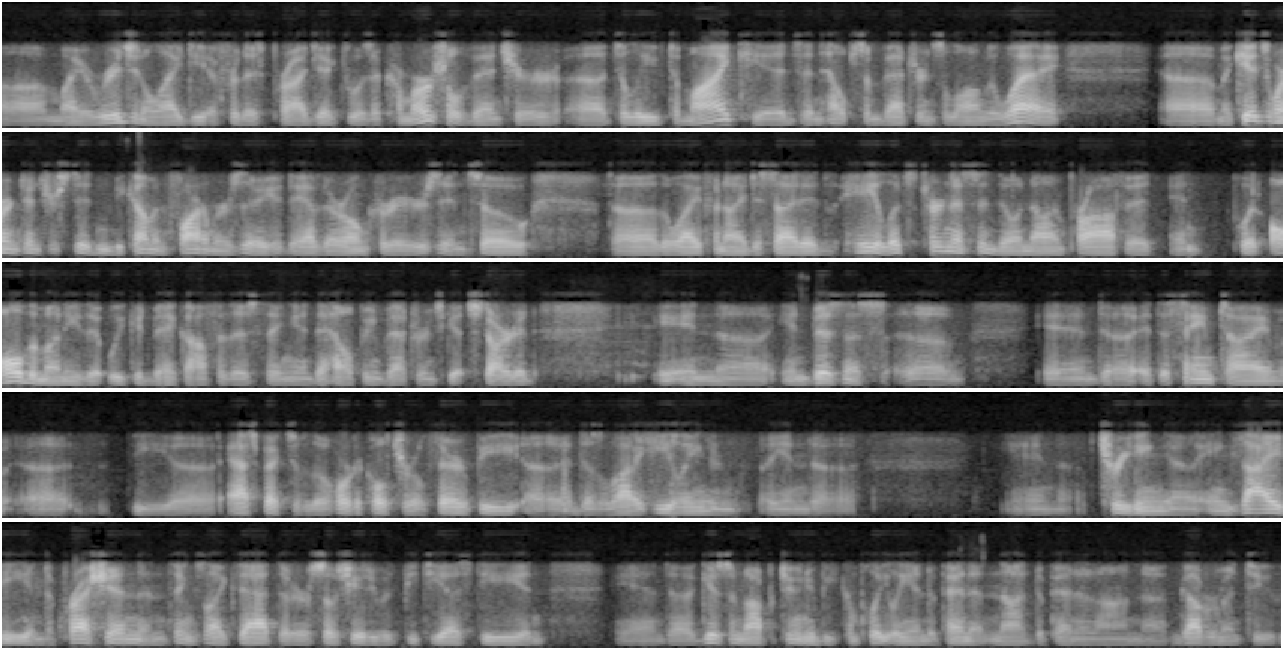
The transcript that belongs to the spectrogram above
my original idea for this project was a commercial venture uh, to leave to my kids and help some veterans along the way uh, my kids weren't interested in becoming farmers. They they have their own careers, and so uh, the wife and I decided, hey, let's turn this into a nonprofit and put all the money that we could make off of this thing into helping veterans get started in uh, in business, uh, and uh, at the same time. Uh, the uh, aspects of the horticultural therapy uh, does a lot of healing and, and uh, in uh, treating uh, anxiety and depression and things like that that are associated with PTSD and and uh, gives them an opportunity to be completely independent and not dependent on uh, government to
